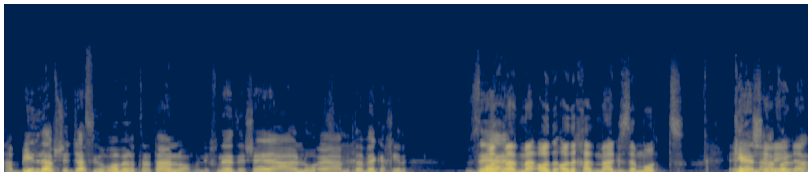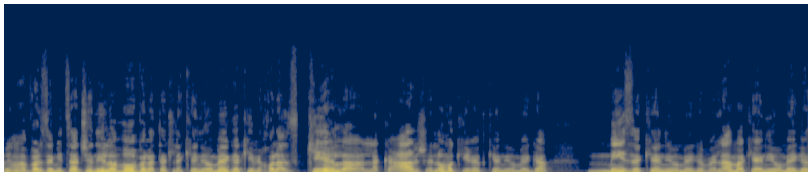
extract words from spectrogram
ה build up שג'סטין רוברטס נתן לו לפני זה, שהמתאבק הכי... זה... עוד אחד מהגזמות אה, כן, של אבל, AEW. אבל זה מצד שני לבוא ולתת לקני אומגה, כביכול להזכיר לקהל שלא מכיר את קני אומגה, מי זה קני אומגה ולמה קני אומגה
